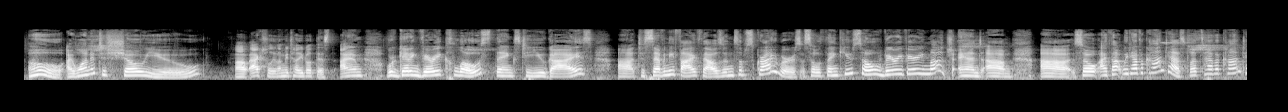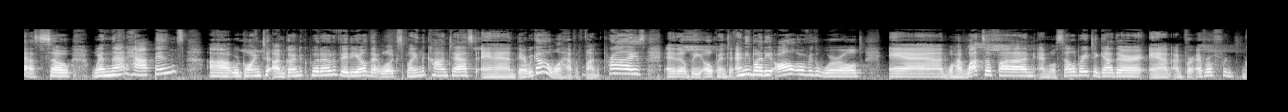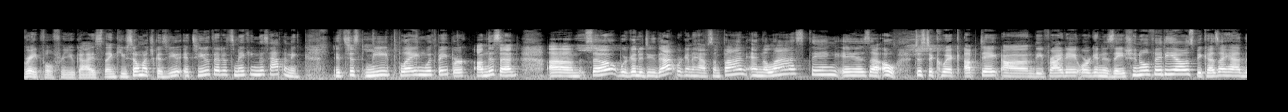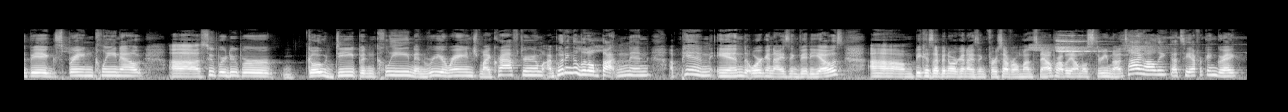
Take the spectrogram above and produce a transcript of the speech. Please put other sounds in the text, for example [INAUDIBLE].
oh, I wanted to show you. Uh, actually, let me tell you about this. I am. We're getting very close, thanks to you guys, uh, to seventy-five thousand subscribers. So thank you so very, very much. And um, uh, so I thought we'd have a contest. Let's have a contest. So when that happens, uh, we're going to. I'm going to put out a video that will explain the contest, and there we go. We'll have a fun prize, and it'll be open to anybody all over the world, and we'll have lots of fun, and we'll celebrate together. And I'm forever for, grateful for you guys. Thank you so much because you you it's you that it's making this happening. It's just me playing with paper on this end. Um, so we're going to do that. We're going to have some fun. And the last thing is uh, oh, just a quick update on the Friday organizational videos because I had the big spring clean out, uh, super duper go deep and clean and rearrange my craft room. I'm putting a little button and a pin in the organizing videos um, because I've been organizing for several months now, probably almost three months. Hi, Holly. That's the African gray.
